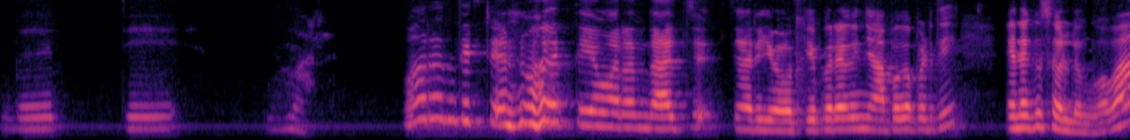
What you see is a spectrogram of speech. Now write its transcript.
பர்த்டே மறந்து மறந்துட்டேன். பர்த்டே மறந்தாச்சு. சரி ஓகே பிறகு ஞாபகப்படுத்தி எனக்கு சொல்லுங்க. வா.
